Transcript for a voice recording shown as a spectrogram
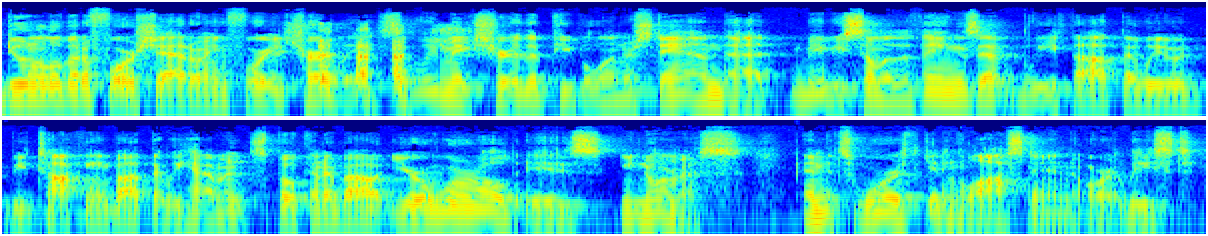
doing a little bit of foreshadowing for you, Charlie, so we make sure that people understand that maybe some of the things that we thought that we would be talking about that we haven't spoken about, your world is enormous and it's worth getting lost in or at least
